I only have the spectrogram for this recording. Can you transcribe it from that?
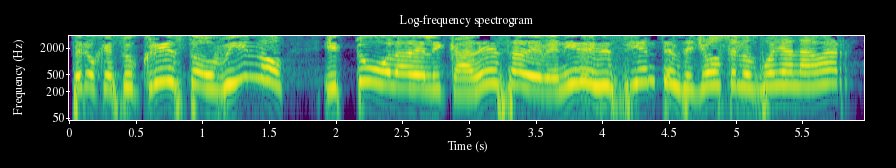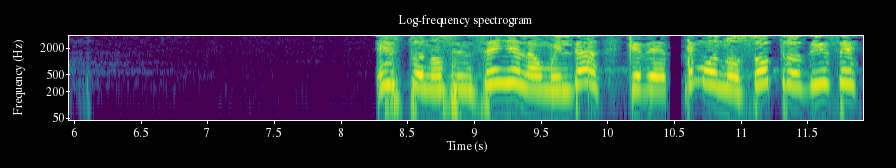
Pero Jesucristo vino y tuvo la delicadeza de venir y decir, siéntense, yo se los voy a lavar. Esto nos enseña la humildad que debemos nosotros, dice,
